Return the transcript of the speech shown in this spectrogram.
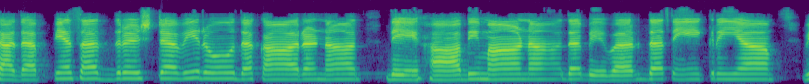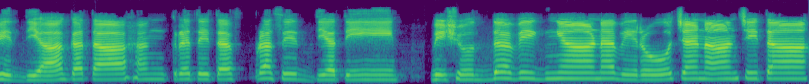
वितर्कवादिनस्तदप्यसदृष्टविरोधकारणात् देहाभिमानादभिवर्धते क्रिया विद्यागताहङ्कृतितः प्रसिद्ध्यति। विशुद्धविज्ञानविरोचनाञ्चिता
